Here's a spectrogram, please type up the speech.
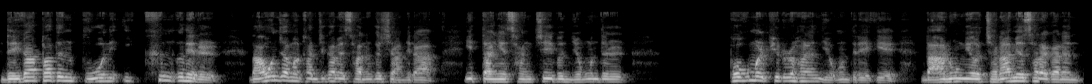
내가 받은 구원의 이 큰 은혜를 나 혼자만 간직하며 사는 것이 아니라 이 땅에 상처 입은 영혼들 복음을 필요로 하는 영혼들에게 나누며 전하며 살아가는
